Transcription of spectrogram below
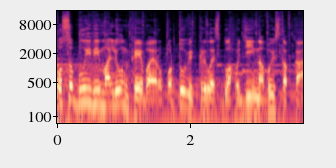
Особливі малюнки в аеропорту відкрилась благодійна виставка.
